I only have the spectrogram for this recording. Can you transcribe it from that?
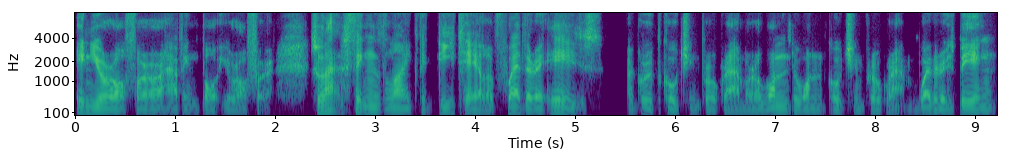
in your offer or having bought your offer. So that's things like the detail of whether it is a group coaching program or a one-to-one coaching program, whether it's being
